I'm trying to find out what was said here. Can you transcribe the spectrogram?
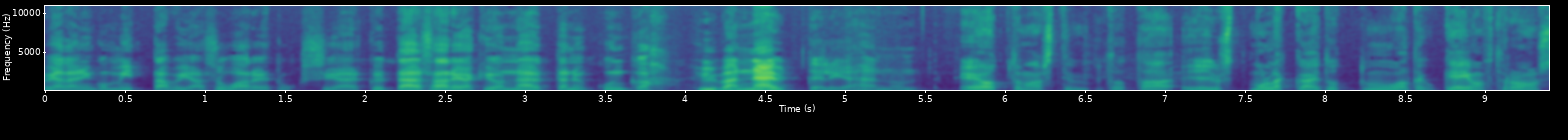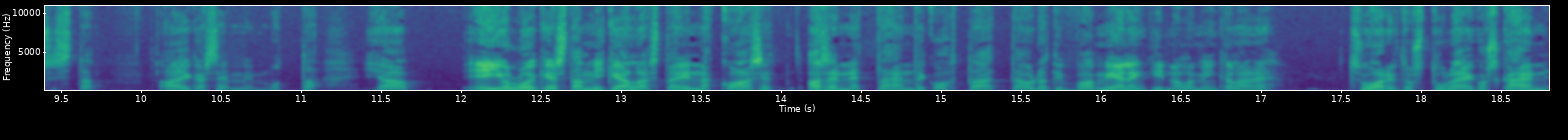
vielä niin kuin mittavia suorituksia. Et kyllä tämä sarjakin on näyttänyt, kuinka hyvä näyttelijä hän on. Ehdottomasti, tota, ja just mullekaan ei tuttu muualta kuin Game of Thronesista aikaisemmin, mutta ja ei ollut oikeastaan mikäänlaista ennakkoasennetta häntä kohtaan, että odotin vaan mielenkiinnolla, minkälainen suoritus tulee, koska hän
